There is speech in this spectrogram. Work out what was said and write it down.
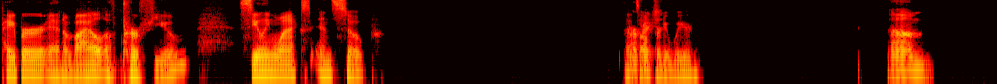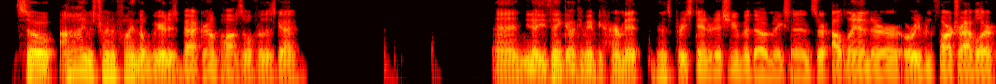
paper, and a vial of perfume, sealing wax, and soap. That's Perfect. all pretty weird. Um, so I was trying to find the weirdest background possible for this guy. And you know, you think, okay, maybe Hermit, that's pretty standard issue, but that would make sense, or Outlander, or even Far Traveler.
